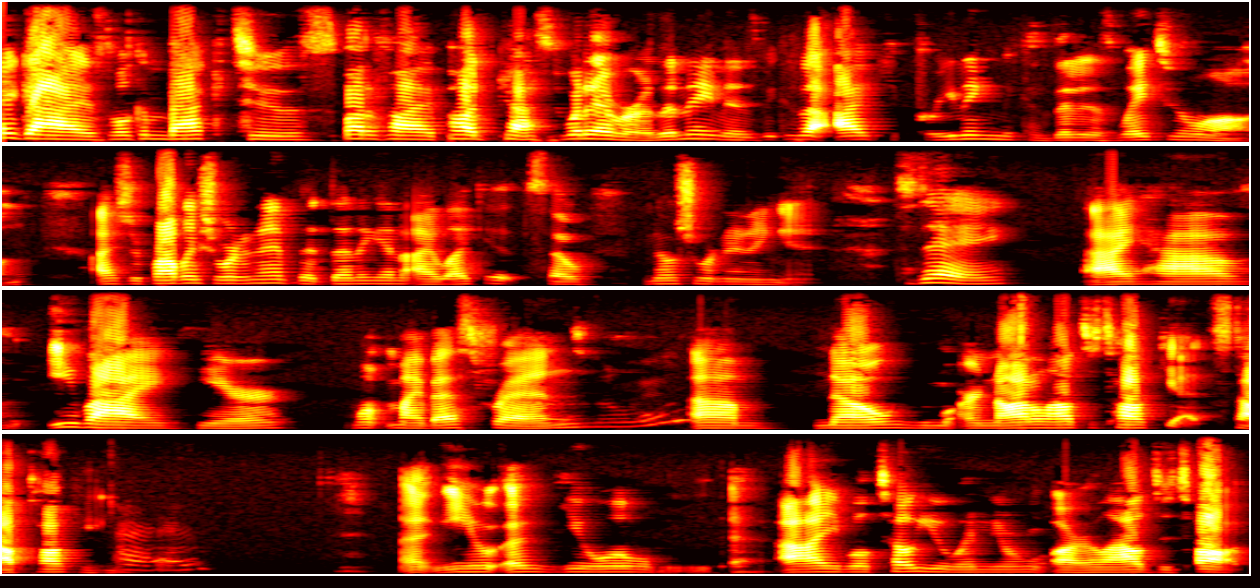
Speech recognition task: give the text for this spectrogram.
Hey guys, welcome back to Spotify podcast, whatever the name is, because I keep reading because it is way too long. I should probably shorten it, but then again, I like it, so no shortening it. Today, I have Eli here, my best friend. Um, no, you are not allowed to talk yet. Stop talking. Uh, you, uh, you will. I will tell you when you are allowed to talk.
